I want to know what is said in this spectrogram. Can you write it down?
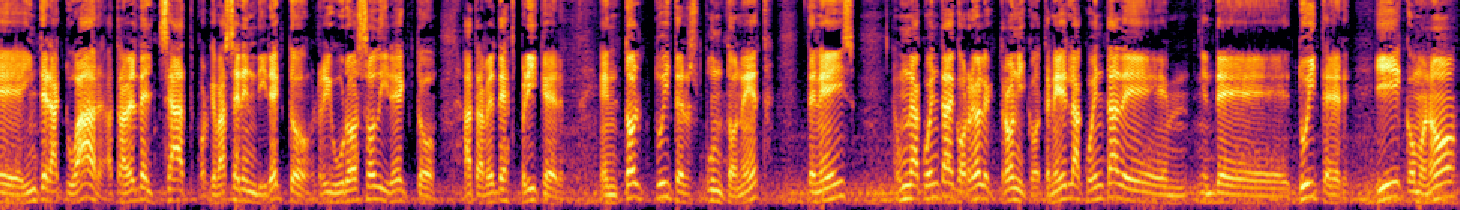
eh, interactuar a través del chat, porque va a ser en directo, riguroso directo, a través de Spreaker. En toltwitters.net tenéis una cuenta de correo electrónico, tenéis la cuenta de, de Twitter y, como no,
